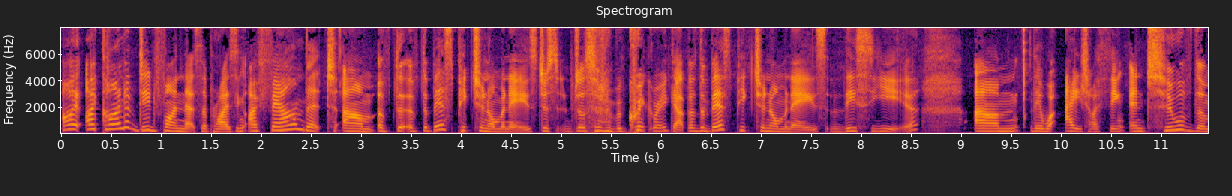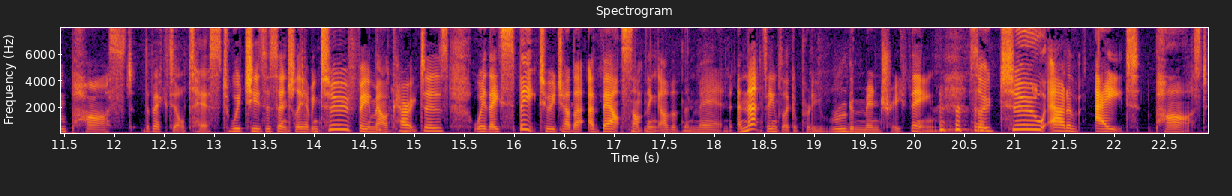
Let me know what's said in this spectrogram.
I, I kind of did find that surprising. I found that um, of the of the best picture nominees, just just sort of a quick recap of the best picture nominees this year, um, there were eight, I think, and two of them passed the Bechdel test, which is essentially having two female characters where they speak to each other about something other than man. And that seems like a pretty rudimentary thing. so two out of eight passed.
